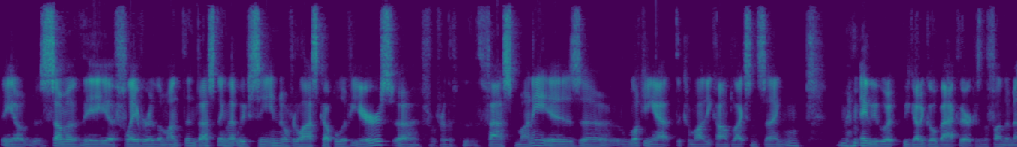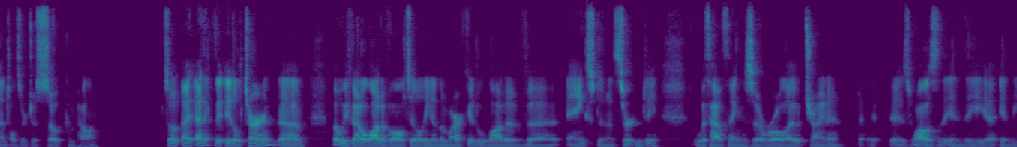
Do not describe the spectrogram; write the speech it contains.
you know, some of the uh, flavor of the month investing that we've seen over the last couple of years uh, for, for, the fast money is uh, looking at the commodity complex and saying, hmm, maybe we, we got to go back there because the fundamentals are just so compelling. So I, I think that it'll turn, um, but we've got a lot of volatility in the market, a lot of uh, angst and uncertainty with how things uh, roll out, China uh, as well as in the uh, in the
